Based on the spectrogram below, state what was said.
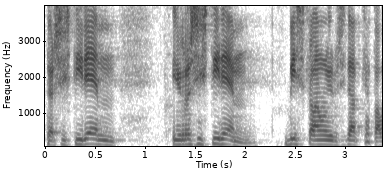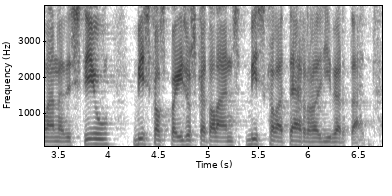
Persistirem i resistirem Visca la Universitat Catalana d'Estiu, visca els països catalans, visca la terra, la llibertat.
